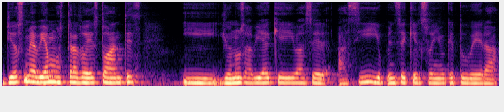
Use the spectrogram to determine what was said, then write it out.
Dios me había mostrado esto antes y yo no sabía que iba a ser así. Yo pensé que el sueño que tuve era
